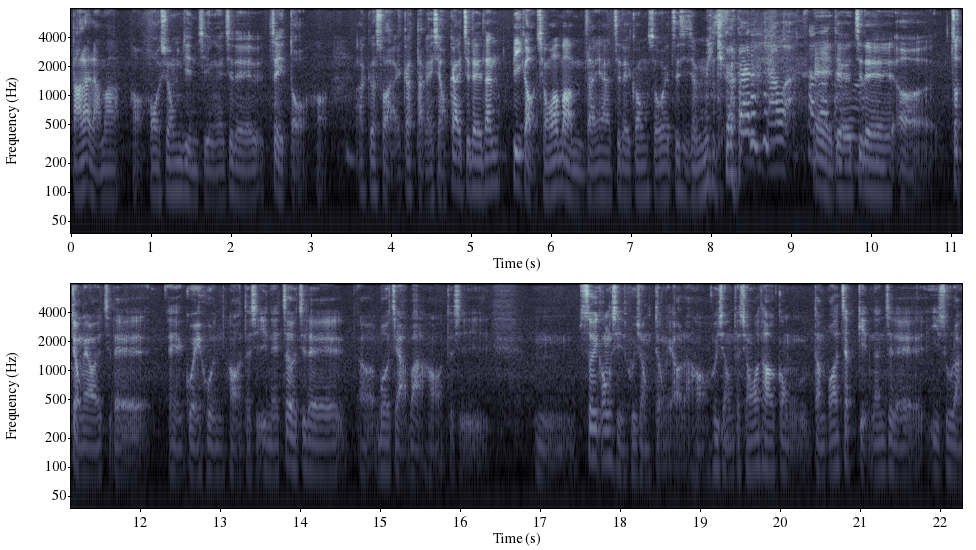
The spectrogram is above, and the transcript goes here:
达赖喇嘛吼互相认证的即个制度吼。啊，搁煞来甲逐个小解即个咱比较，像我嘛毋知影，即个讲所谓这是啥物物件。干打瓦，诶，对，即、个呃足重要的一个诶月份吼，就是因为做即、个呃无食肉吼，就是嗯，所以讲是非常重要啦吼，非常就像我头讲有淡薄仔接近咱即个伊斯兰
